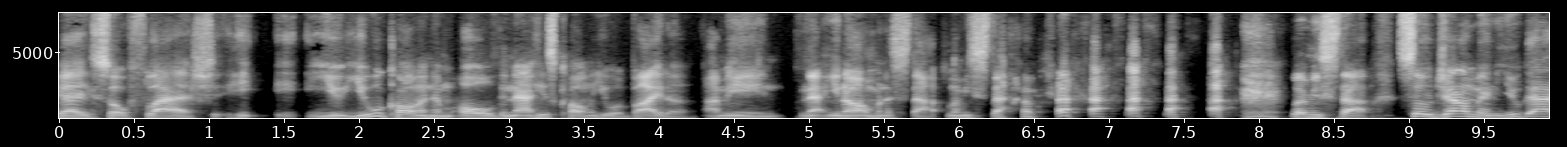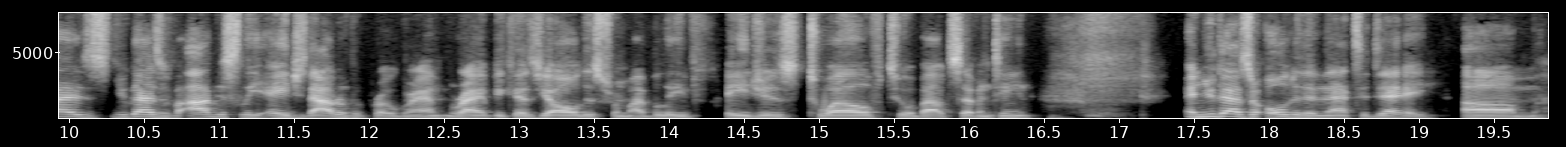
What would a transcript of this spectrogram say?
Okay, so Flash, he you you were calling him old, and now he's calling you a biter. I mean, now you know I'm gonna stop. Let me stop. Let me stop. So, gentlemen, you guys, you guys have obviously aged out of the program, right? Because Yald is from, I believe, ages 12 to about 17, and you guys are older than that today. Um,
